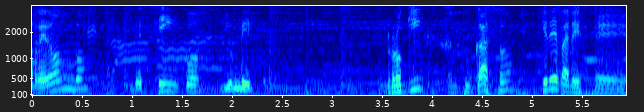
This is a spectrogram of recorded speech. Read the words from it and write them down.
redondo de 5 yumbitos. Rocky, en tu caso, ¿qué te parece?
